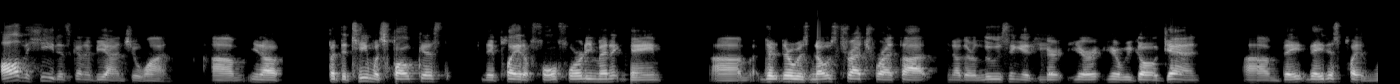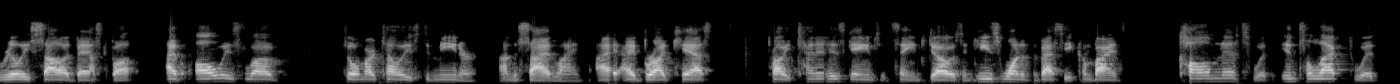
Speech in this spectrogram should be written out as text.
all the heat is going to be on Juwan. Um, you know, but the team was focused. They played a full 40 minute game. Um, there, there, was no stretch where I thought, you know, they're losing it here. Here, here we go again. Um, they they just played really solid basketball. I've always loved Phil Martelli's demeanor on the sideline. I, I broadcast probably ten of his games at St. Joe's, and he's one of the best. He combines calmness with intellect, with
